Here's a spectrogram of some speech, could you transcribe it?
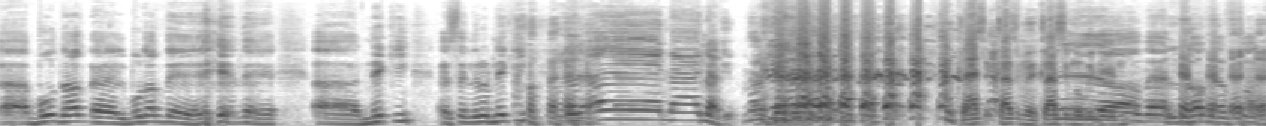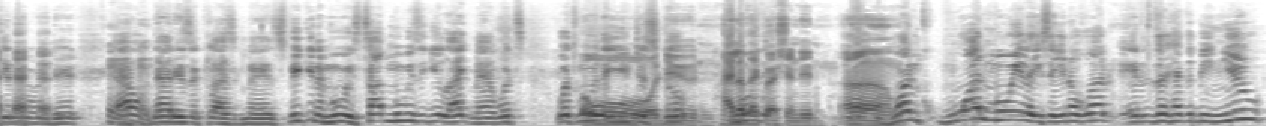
uh, bulldog, el bulldog de, de uh, Nicky, este little Nicky. And I love you. Classic, classic, movie, classic movie, dude. Oh man, I love that fucking movie, dude. That one, that is a classic, man. Speaking of movies, top movies that you like, man. What's what's movie that you Oh, just go? dude, I love movie that question, dude. Um, one one movie that you say, you know what? It doesn't have to be new.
